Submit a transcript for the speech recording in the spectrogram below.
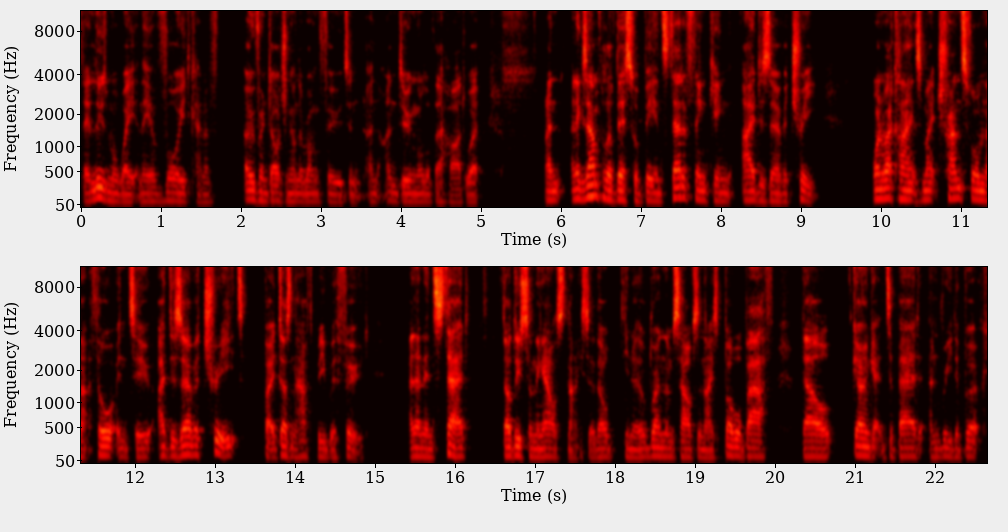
they lose more weight and they avoid kind of overindulging on the wrong foods and, and undoing all of their hard work and an example of this would be instead of thinking i deserve a treat one of our clients might transform that thought into I deserve a treat, but it doesn't have to be with food. And then instead, they'll do something else nice. So they'll, you know, they'll run themselves a nice bubble bath. They'll go and get into bed and read a book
